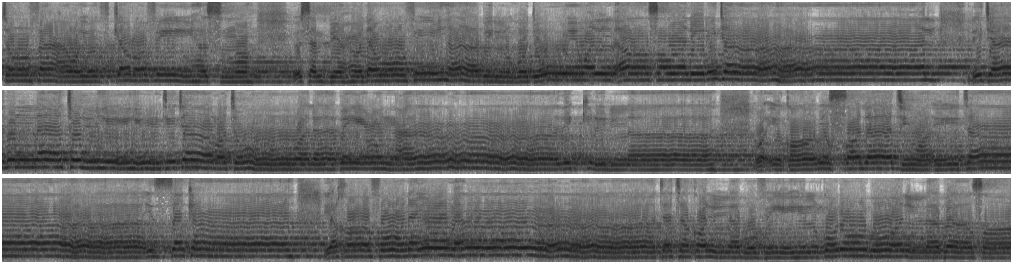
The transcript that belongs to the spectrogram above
ترفع ويذكر فيها اسمه. يسبح له فيها بالغدو والآصال رجال رجال لا تلهيهم تجارة ولا بيع عن ذكر الله. وإقام الصلاة وإيتاء الزكاة يخافون يوما تتقلب فيه القلوب والأبصار.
